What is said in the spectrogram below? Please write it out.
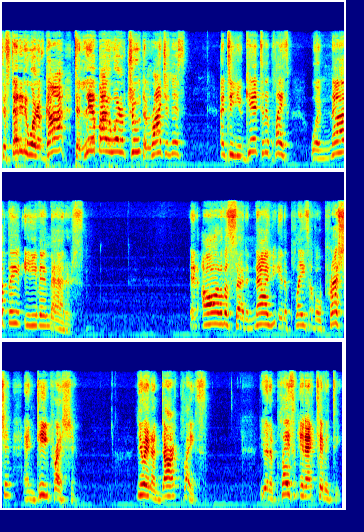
to study the word of God, to live by the word of truth and righteousness until you get to the place where nothing even matters. And all of a sudden, now you're in a place of oppression and depression. You're in a dark place. You're in a place of inactivity.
